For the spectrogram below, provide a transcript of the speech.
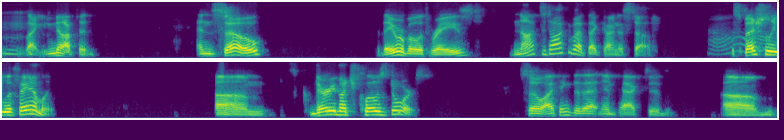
mm. like nothing. And so they were both raised not to talk about that kind of stuff, especially Oh. with family. Um, very much closed doors. So I think that that impacted um,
